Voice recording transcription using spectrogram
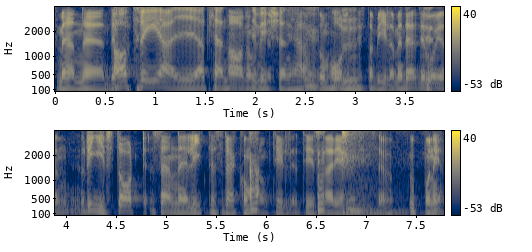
Men eh, det, Ja, trea i Atlantic Ja, de, Division. Ja. de håller sig stabila. Men det, det var ju en rivstart. Sen eh, lite sådär kommer de till, till Sverige sådär upp och ner.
